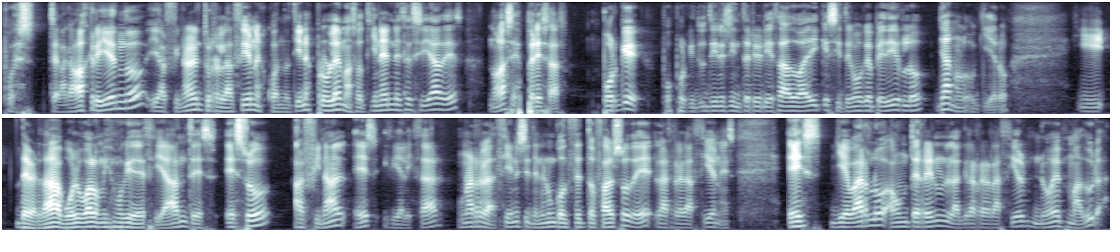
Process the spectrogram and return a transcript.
pues te la acabas creyendo y al final en tus relaciones, cuando tienes problemas o tienes necesidades, no las expresas. ¿Por qué? Pues porque tú tienes interiorizado ahí que si tengo que pedirlo, ya no lo quiero. Y de verdad, vuelvo a lo mismo que decía antes. Eso al final es idealizar unas relaciones y tener un concepto falso de las relaciones. Es llevarlo a un terreno en el que la relación no es madura.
